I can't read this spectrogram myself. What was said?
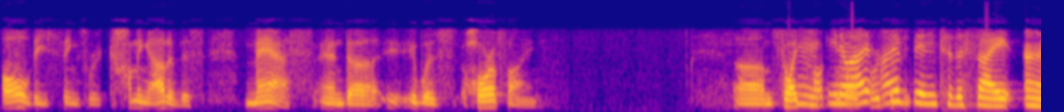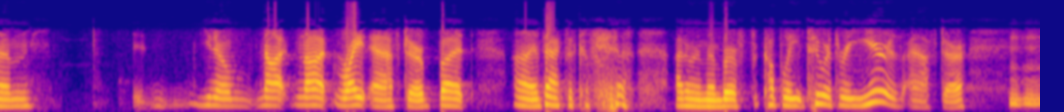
All these things were coming out of this mass, and uh, it, it was horrifying. Um, so I hmm, talked. You know, I, I've been to the site. Um, you know, not not right after, but uh, in fact, a couple, I don't remember a couple of two or three years after, mm-hmm.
